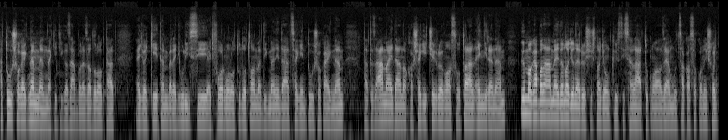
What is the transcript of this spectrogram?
hát túl sokáig nem ment nekik igazából ez a dolog, tehát egy vagy két ember, egy Ulissi, egy formoló tudott valameddig menni, de hát szegény túl sokáig nem. Tehát az Álmájdának, ha segítségről van szó, talán ennyire nem. Önmagában Álmájda nagyon erős és nagyon küzd, hiszen láttuk ma az elmúlt szakaszokon is, hogy,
